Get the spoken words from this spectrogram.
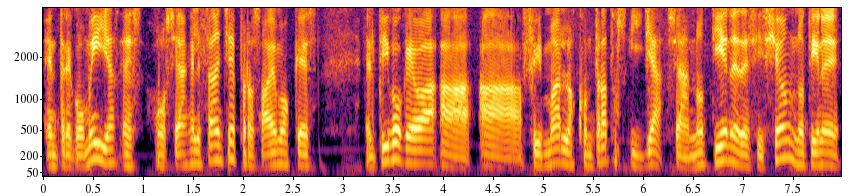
entre comillas, es José Ángel Sánchez, pero sabemos que es el tipo que va a, firmar los contratos y ya. O sea, no tiene decisión, no tiene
